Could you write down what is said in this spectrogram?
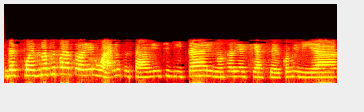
después de la preparatoria igual, o sea, estaba bien chiquita y no sabía qué hacer con mi vida.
